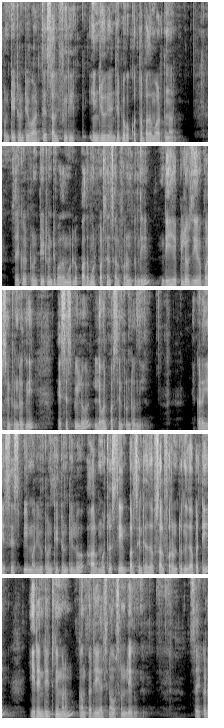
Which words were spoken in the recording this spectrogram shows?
ట్వంటీ ట్వంటీ వాడితే సల్ఫ్యూరిక్ ఇంజూరీ అని చెప్పి ఒక కొత్త పదం వాడుతున్నారు. సో ఇక్కడ ట్వంటీ ట్వంటీ పదమూడులో పదమూడు పర్సెంట్ సల్ఫర్ ఉంటుంది డిఏపిలో జీరో పర్సెంట్ ఉంటుంది ఎస్ఎస్పిలో లెవెల్ పర్సెంట్ ఉంటుంది. ఇక్కడ ఎస్ఎస్పి మరియు ట్వంటీ ట్వంటీలో almost same percentage of sulphur ఉంటుంది కాబట్టి ఈ రెండింటిని మనం కంపేర్ చేయాల్సిన అవసరం లేదు. సో ఇక్కడ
